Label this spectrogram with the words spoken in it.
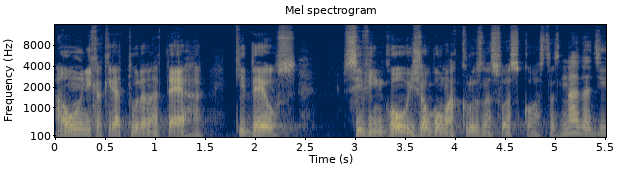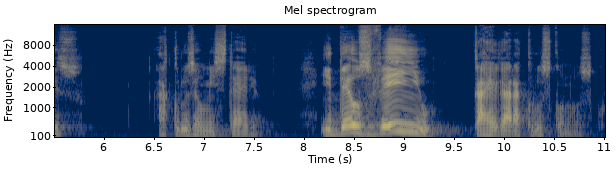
a única criatura na terra que Deus se vingou e jogou uma cruz nas suas costas. Nada disso. A cruz é um mistério. E Deus veio carregar a cruz conosco.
